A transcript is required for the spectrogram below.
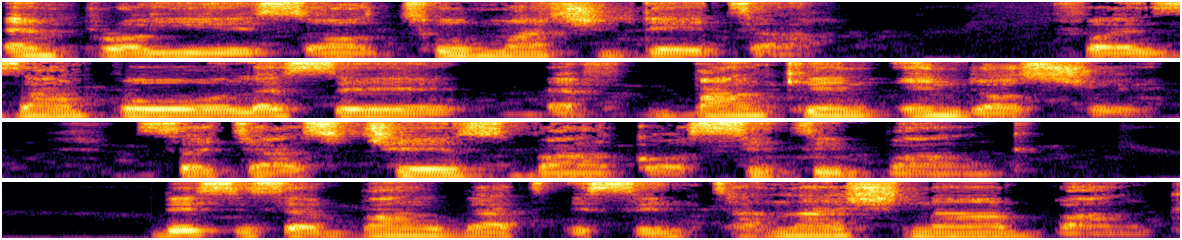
employees or too much data. For example, let's say a banking industry, such as Chase Bank or Citibank. This is a bank that is international bank,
